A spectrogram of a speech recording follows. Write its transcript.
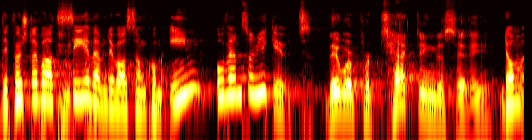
Det första var att se vem det var som kom in och vem som gick ut. They were protecting the city De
